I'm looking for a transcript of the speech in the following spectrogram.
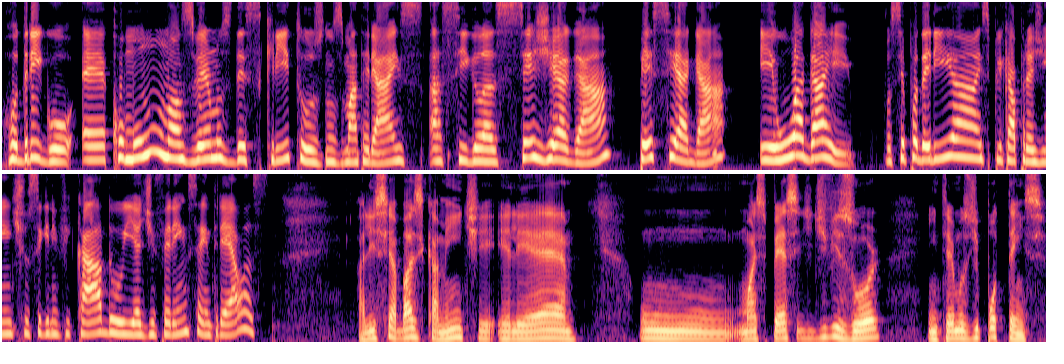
Rodrigo, é comum nós vermos descritos nos materiais as siglas CGH, PCH e UHE. Você poderia explicar para a gente o significado e a diferença entre elas? Alicia, basicamente, ele é um, uma espécie de divisor em termos de potência,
